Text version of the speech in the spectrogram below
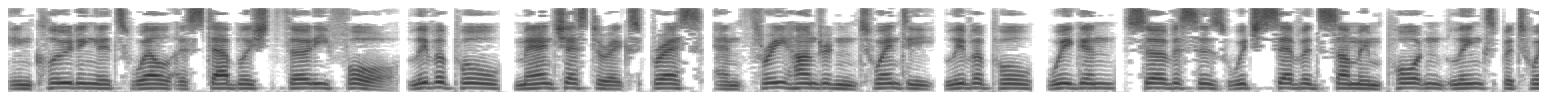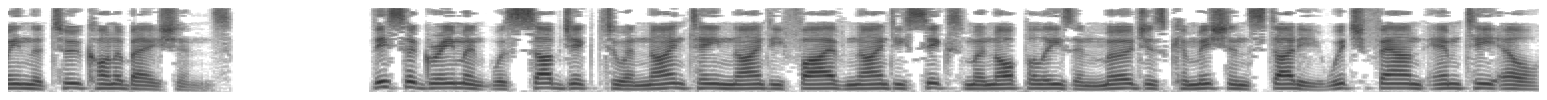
including its well-established 34 Liverpool, Manchester Manchester Express and 320 Liverpool, Wigan services which severed some important links between the two conurbations. This agreement was subject to a 1995–96 Monopolies and Mergers Commission study which found MTL,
